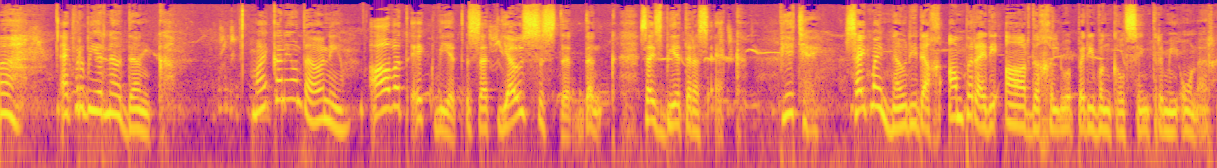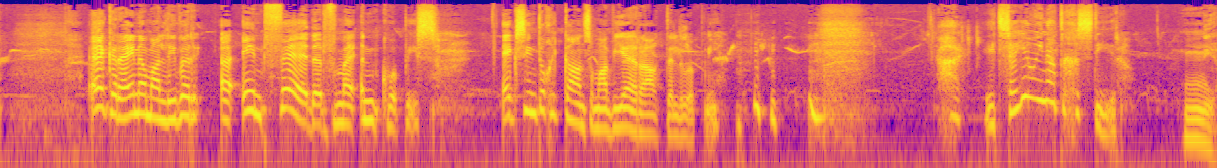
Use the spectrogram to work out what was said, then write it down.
Ah, ek probeer nou dink. Maar ek kan nie onthou nie. Al wat ek weet is dat jou suster dink sy's beter as ek. Weet jy, sy het my nou die dag amper uit die aarde geloop by die winkelsentrum hier onder. Ek ry nou maar liewer 'n end verder vir my inkopies. Ek sien tog die kans om haar weer raak te loop nie. het sy jou hiernatoe gestuur? Nee.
